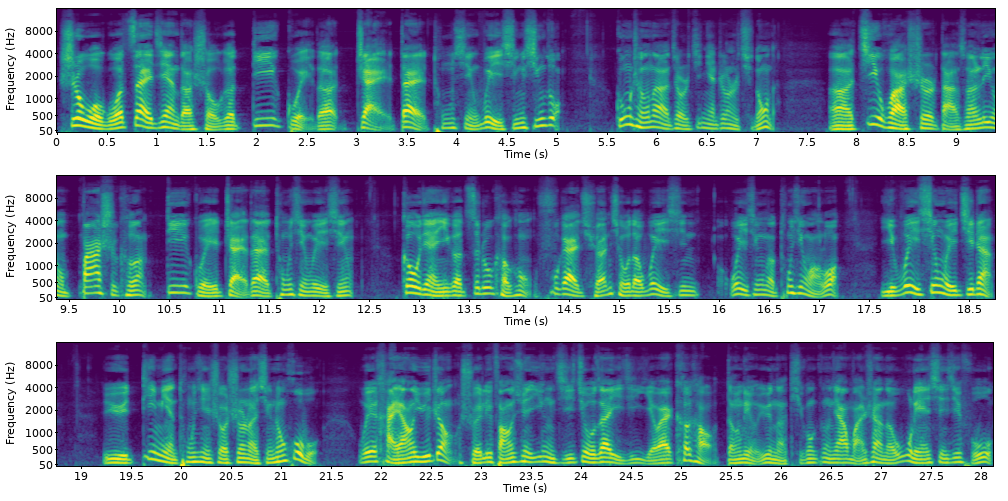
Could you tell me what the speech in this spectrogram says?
是我国在建的首个低轨的窄带通信卫星星座。工程呢就是今年正式启动的，啊，计划是打算利用八十颗低轨窄带通信卫星，构建一个自主可控、覆盖全球的卫星卫星的通信网络，以卫星为基站，与地面通信设施呢形成互补。为海洋渔政、水利防汛、应急救灾以及野外科考等领域呢，提供更加完善的物联信息服务。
